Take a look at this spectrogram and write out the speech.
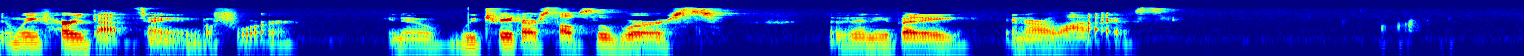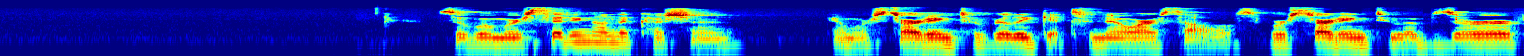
And we've heard that saying before. You know, we treat ourselves the worst of anybody in our lives. So when we're sitting on the cushion and we're starting to really get to know ourselves, we're starting to observe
